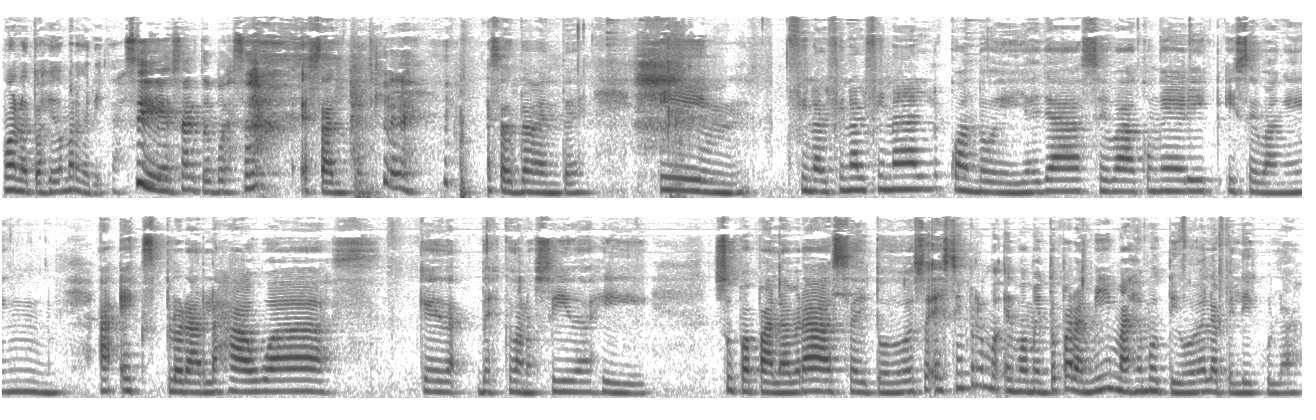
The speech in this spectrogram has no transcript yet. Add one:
Bueno, tú has ido a Margarita. Sí, exacto, pues. Exacto. Exactamente. Y mm, final, final, final, cuando ella ya se va con Eric y se van en, a explorar las aguas que, desconocidas y su papá la abraza y todo eso, es siempre el, mo- el momento para mí más emotivo de la película.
